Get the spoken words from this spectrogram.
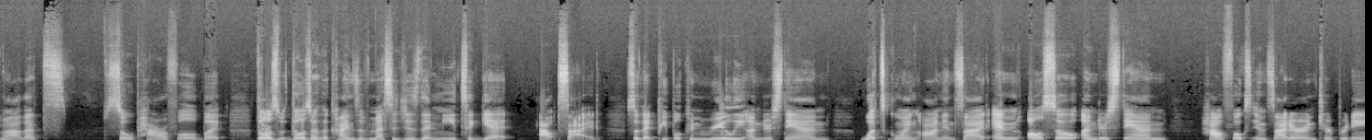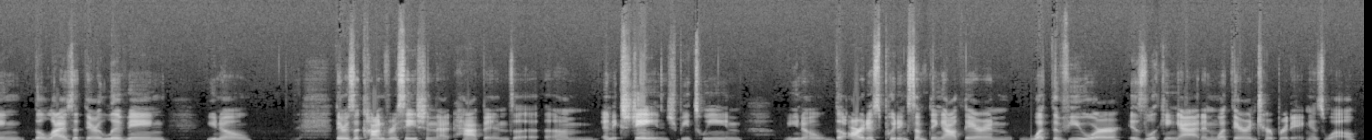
Wow, that's so powerful. But those those are the kinds of messages that need to get outside so that people can really understand what's going on inside and also understand how folks inside are interpreting the lives that they're living you know there's a conversation that happens uh, um, an exchange between you know the artist putting something out there and what the viewer is looking at and what they're interpreting as well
